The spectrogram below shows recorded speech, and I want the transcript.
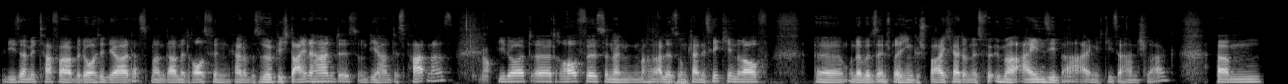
dieser Metapher bedeutet ja, dass man damit rausfinden kann, ob es wirklich deine Hand ist und die Hand des Partners, genau. die dort äh, drauf ist. Und dann machen alle so ein kleines Häkchen drauf äh, und dann wird es entsprechend gespeichert und ist für immer einsehbar eigentlich dieser Handschlag. Ähm,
